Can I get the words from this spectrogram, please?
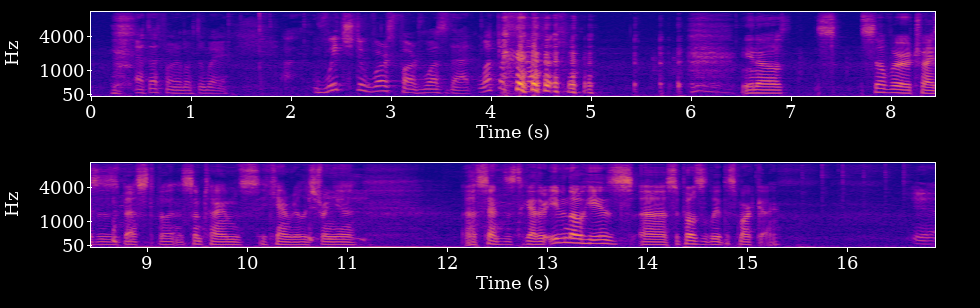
At that point, I looked away. Which the worst part was that? What the fuck? You know, S- Silver tries his best, but sometimes he can't really string a, a sentence together, even though he is uh, supposedly the smart guy. yeah.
